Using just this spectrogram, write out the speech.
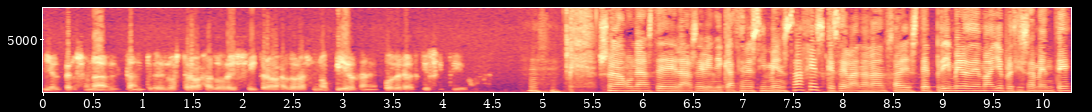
y el personal, tanto los trabajadores y trabajadoras, no pierdan el poder adquisitivo. Son algunas de las reivindicaciones y mensajes que se van a lanzar este primero de mayo, precisamente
